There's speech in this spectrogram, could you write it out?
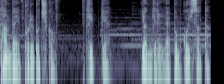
담배에 불을 붙이고 깊게 연기를 내뿜고 있었다.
